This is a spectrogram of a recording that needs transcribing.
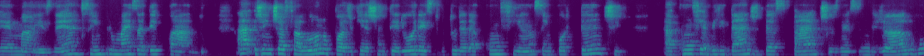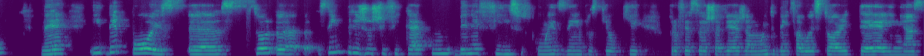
é mais, né? Sempre o mais adequado. Ah, a gente já falou no podcast anterior a estrutura da confiança, é importante a confiabilidade das partes nesse diálogo, né? E depois uh, so, uh, sempre justificar com benefícios, com exemplos que o que o professor Xavier já muito bem falou, storytelling, as,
